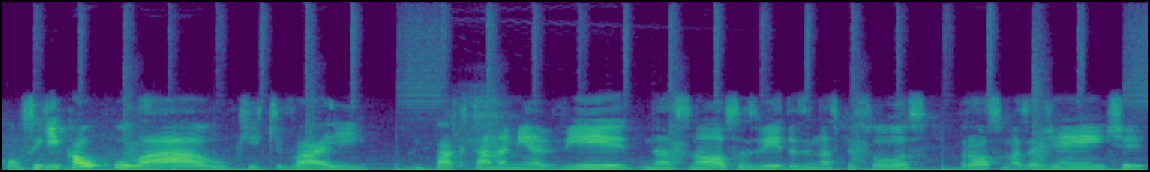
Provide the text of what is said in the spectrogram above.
conseguir calcular o que, que vai impactar na minha vida, nas nossas vidas e nas pessoas próximas a gente.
